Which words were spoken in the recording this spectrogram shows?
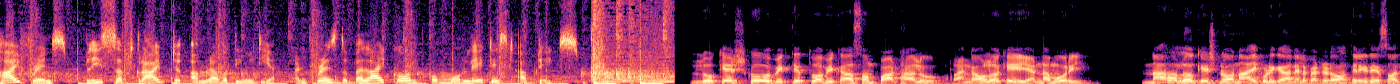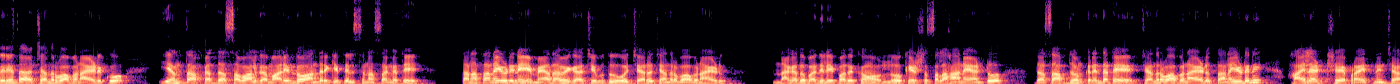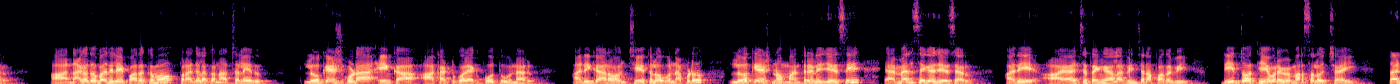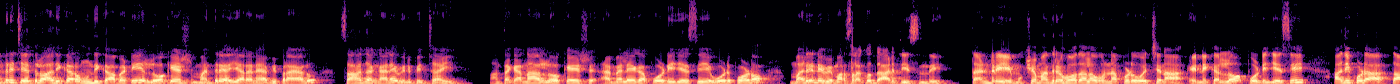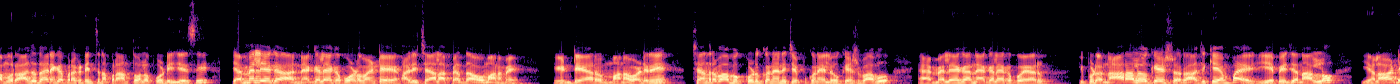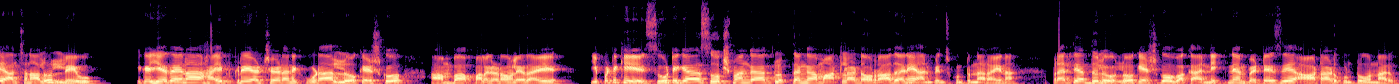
Hi friends please subscribe to Amaravati media and press the bell icon for more latest updates లోకేష్కు వ్యక్తిత్వ వికాసం పాఠాలు. రంగంలోకి ఎండమోరి. నారా లోకేష్ను నాయకుడిగా నిలబెట్టడం తెలుగుదేశం అధినేత చంద్రబాబు నాయుడుకు ఎంత పెద్ద సవాల్గా మారిందో అందరికీ తెలిసిన సంగతే. తన తనయుడిని మేధావిగా చెబుతూ వచ్చారు చంద్రబాబు నాయుడు. నగదు బదిలీ పథకం లోకేష్ సలహానే అంటూ దశాబ్దం క్రిందటే చంద్రబాబు నాయుడు తనయుడిని హైలైట్ చేయ ప్రయత్నించారు. ఆ నగదు బదిలీ పథకము ప్రజలకు నచ్చలేదు. లోకేష్ కూడా ఇంకా ఆకట్టుకోలేకపోతూ ఉన్నారు. అధికారం చేతిలో ఉన్నప్పుడు లోకేష్ను మంత్రిని చేసి ఎమ్మెల్సీగా చేశారు. అది ఆయాచితంగా లభించిన పదవి. దీంతో తీవ్ర విమర్శలు వచ్చాయి. తండ్రి చేతిలో అధికారం ఉంది కాబట్టి లోకేష్ మంత్రి అయ్యారనే అభిప్రాయాలు సహజంగానే వినిపించాయి. అంతకన్నా లోకేష్ ఎమ్మెల్యేగా పోటీ చేసి ఓడిపోవడం మరిన్ని విమర్శలకు దారితీసింది. తండ్రి ముఖ్యమంత్రి హోదాలో ఉన్నప్పుడు వచ్చిన ఎన్నికల్లో పోటీ చేసి అది కూడా తాము రాజధానిగా ప్రకటించిన ప్రాంతంలో పోటీ చేసి ఎమ్మెల్యేగా నెగ్గలేకపోవడం అంటే అది చాలా పెద్ద అవమానమే. ఎన్టీఆర్ మనవడిని చంద్రబాబు కొడుకునని చెప్పుకునే లోకేష్ బాబు ఎమ్మెల్యేగా నెగ్గలేకపోయారు. ఇప్పుడు నారా లోకేష్ రాజకీయంపై ఏపీ జనాల్లో ఎలాంటి అంచనాలు లేవు. ఇక ఏదైనా హైప్ క్రియేట్ చేయడానికి కూడా లోకేష్కు అంబ పలగడం లేదాయే. ఇప్పటికీ సూటిగా సూక్ష్మంగా క్లుప్తంగా మాట్లాడడం రాదు అని అనిపించుకుంటున్నారు ఆయన. ప్రత్యర్థులు లోకేష్కు ఒక నిక్ నేమ్ పెట్టేసి ఆట ఆడుకుంటూ ఉన్నారు.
